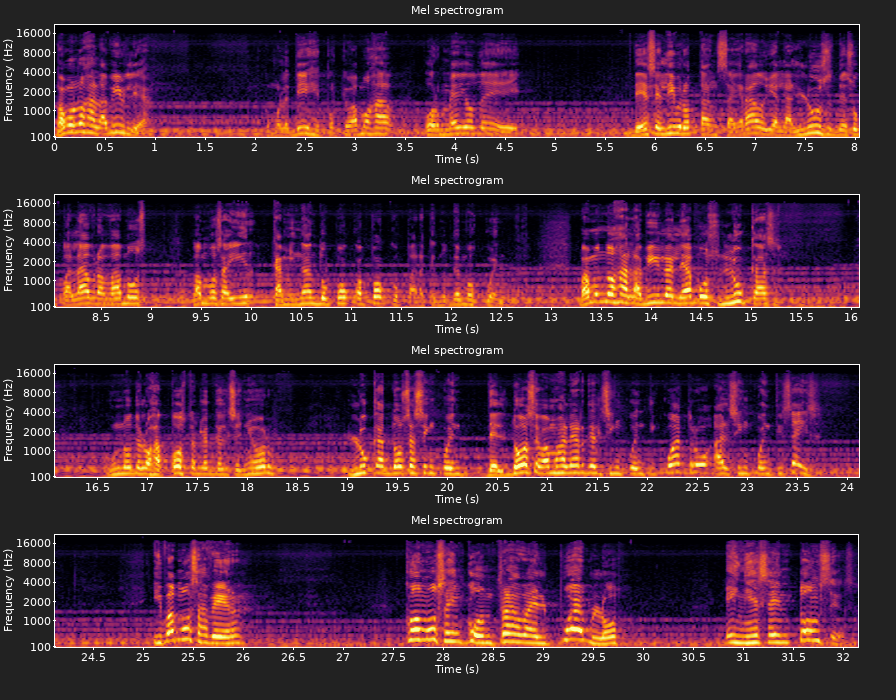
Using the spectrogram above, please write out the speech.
Vámonos a la Biblia, como les dije, porque vamos a, por medio de, de ese libro tan sagrado y a la luz de su palabra, vamos, vamos a ir caminando poco a poco para que nos demos cuenta. Vámonos a la Biblia, leamos Lucas uno de los apóstoles del Señor, Lucas 12, del 12, vamos a leer del 54 al 56. Y vamos a ver cómo se encontraba el pueblo en ese entonces.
